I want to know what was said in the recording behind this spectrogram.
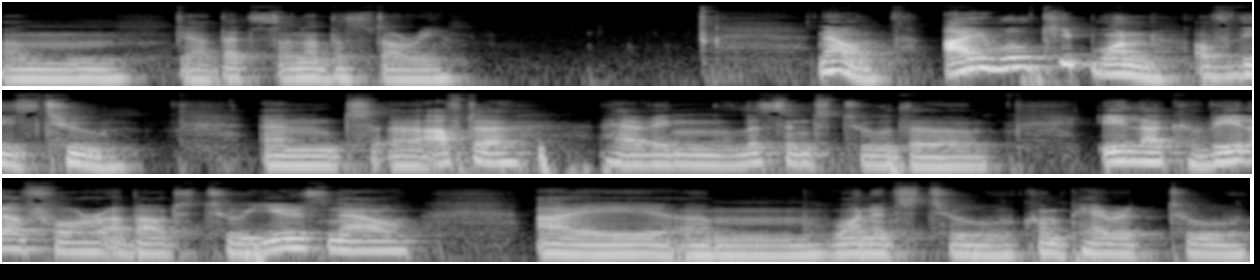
um, yeah, that's another story. Now, I will keep one of these two. And uh, after having listened to the ELAC Vela for about two years now, I um, wanted to compare it to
